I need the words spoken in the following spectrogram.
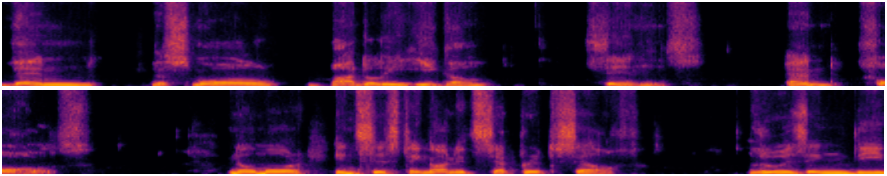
Then the small bodily ego sins and falls, no more insisting on its separate self, losing the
